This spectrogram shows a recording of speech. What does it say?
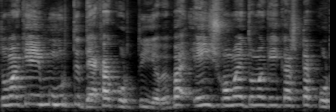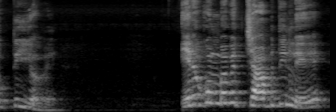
তোমাকে এই মুহূর্তে দেখা করতেই হবে বা এই সময় তোমাকে এই কাজটা করতেই হবে। এরকমভাবে চাপ দিলে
